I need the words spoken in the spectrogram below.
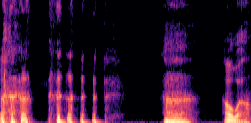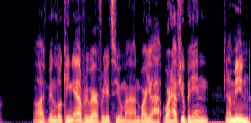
ah. Oh well. I've been looking everywhere for you two, man. Where you ha- where have you been? I mean,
